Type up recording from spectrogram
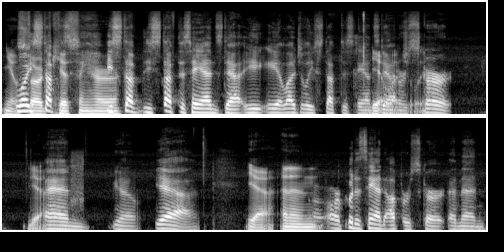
you know, Well, he started his- kissing her. He stuffed he stuffed his hands down. He, he allegedly stuffed his hands Yeah, down her skirt, yeah. and you know, yeah, Yeah. And then. or, or put his hand up her skirt and then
